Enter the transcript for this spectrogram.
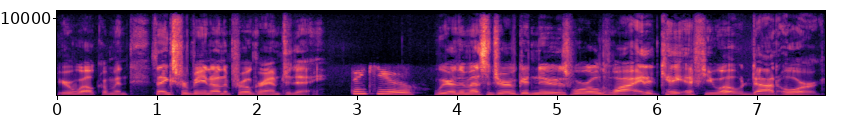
you're welcome. And thanks for being on the program today. Thank you. We are the messenger of good news worldwide at kfuo.org.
